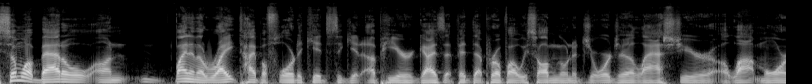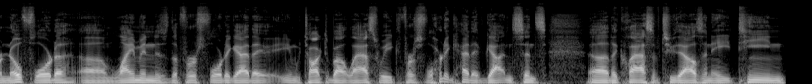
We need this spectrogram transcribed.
somewhat battle on finding the right type of Florida kids to get up here, guys that fit that profile. We saw them going to Georgia last year a lot more. No Florida. Um, Lynum is the first Florida guy they we talked about last week. First Florida guy they've gotten since uh, the class of 2018.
